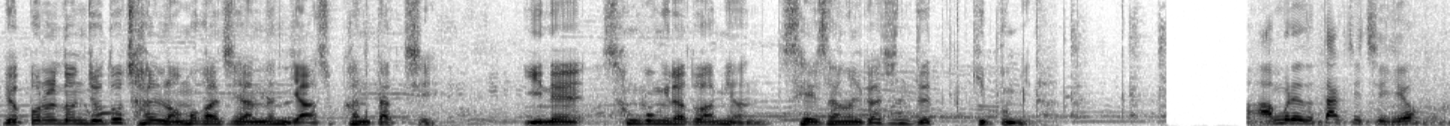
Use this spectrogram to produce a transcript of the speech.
몇 번을 던져도 잘 넘어가지 않는 야속한 딱지. 이내 성공이라도 하면 세상을 가진 듯 기쁩니다. 아무래도 딱지치기요.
